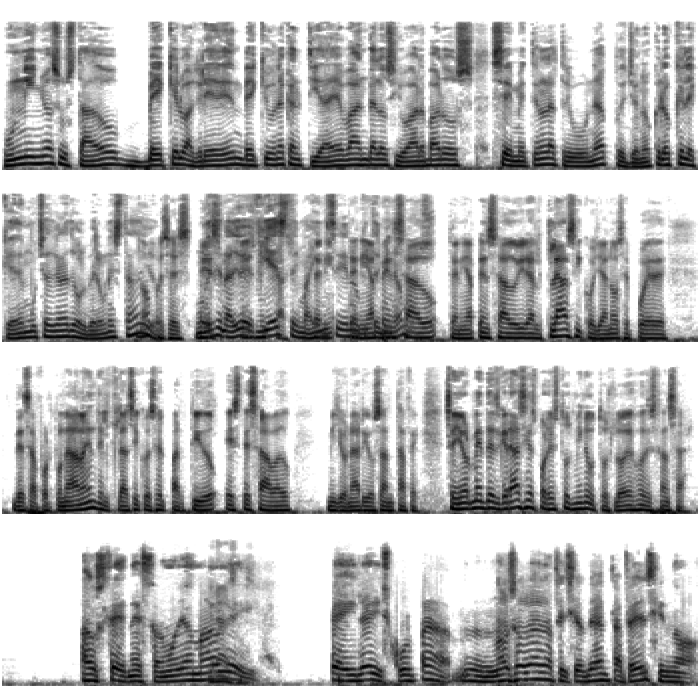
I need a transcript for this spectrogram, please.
un niño asustado ve que lo agreden, ve que una cantidad de vándalos y bárbaros se meten a la tribuna, pues yo no creo que le queden muchas ganas de volver a un estadio. No, pues es un es- escenario es de fiesta, que tenía pensado, tenía pensado ir al clásico, ya no se puede. Desafortunadamente, el clásico es el partido este sábado, Millonario Santa Fe. Señor Méndez, gracias por estos minutos. Lo dejo descansar. A usted, Néstor, muy amable Gracias. y pedirle disculpa mm, no solo a la afición de Santa Fe, sino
